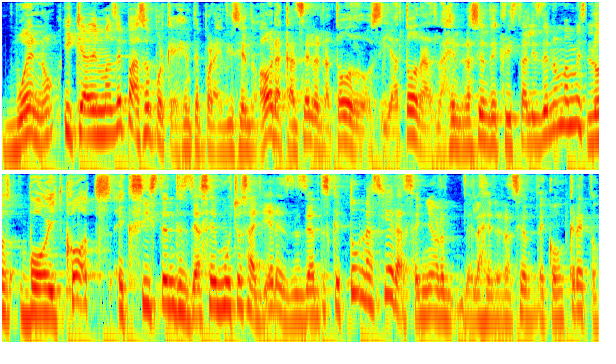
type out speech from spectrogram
bueno y que además de paso, porque hay gente por ahí diciendo ahora cancelan a todos y a todas la generación de cristales de no mames. Los boicots existen desde hace muchos ayeres, desde antes que tú nacieras, señor de la generación de concreto.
